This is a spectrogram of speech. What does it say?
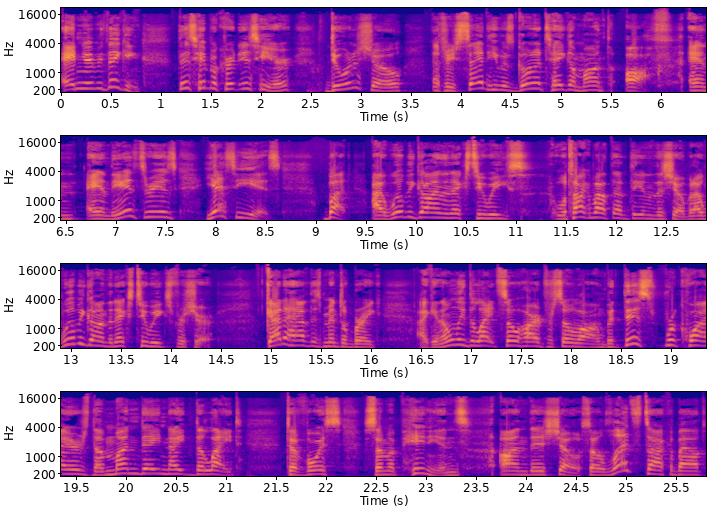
And you may be thinking, this hypocrite is here doing a show after he said he was going to take a month off. And and the answer is yes, he is. But I will be gone the next two weeks. We'll talk about that at the end of the show, but I will be gone the next two weeks for sure. Got to have this mental break. I can only delight so hard for so long, but this requires the Monday night delight to voice some opinions on this show. So let's talk about,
